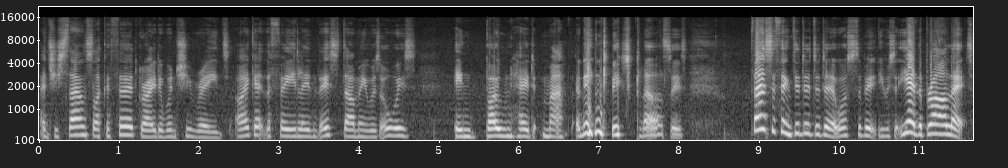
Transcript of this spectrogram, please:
and she sounds like a third grader when she reads. I get the feeling this dummy was always in bonehead math and English classes. That's the thing. Da, da, da, da. What's the bit you were saying? Yeah, the bralette.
